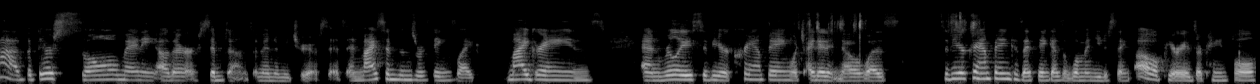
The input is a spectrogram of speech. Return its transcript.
have but there's so many other symptoms of endometriosis. And my symptoms were things like migraines and really severe cramping which i didn't know was severe cramping because i think as a woman you just think oh periods are painful.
